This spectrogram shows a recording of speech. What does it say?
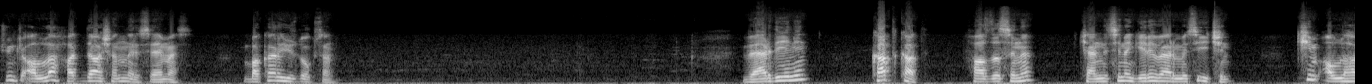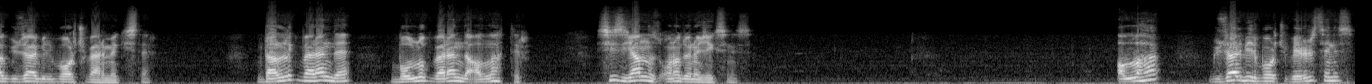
Çünkü Allah haddi aşanları sevmez. Bakara 190 Verdiğinin kat kat fazlasını kendisine geri vermesi için kim Allah'a güzel bir borç vermek ister? Darlık veren de bolluk veren de Allah'tır. Siz yalnız ona döneceksiniz. Allah'a güzel bir borç verirseniz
